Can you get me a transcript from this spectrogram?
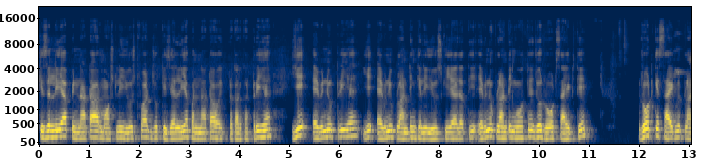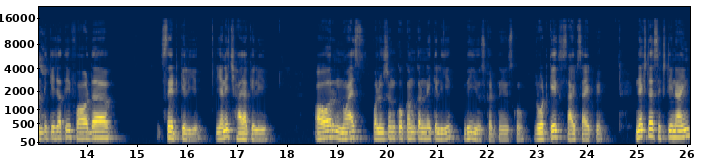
kigelia pinnata are mostly used for जो किजलिया पन्नाटा एक प्रकार का ट्री है ये एवेन्यू ट्री है, ये एवेन्यू प्लांटिंग के लिए यूज़ किया जाती है। एवेन्यू प्लांटिंग वो होते हैं जो रोड साइड के, रोड के साइड में प्लांटिंग की जाती है फॉर द सेट के लिए, यानी छाया के लिए, और नॉइस पोल्यूशन को कम करने के लिए भी यूज़ करते हैं इसको, रोड के साइड साइड पे। नेक्स्ट है sixty nine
